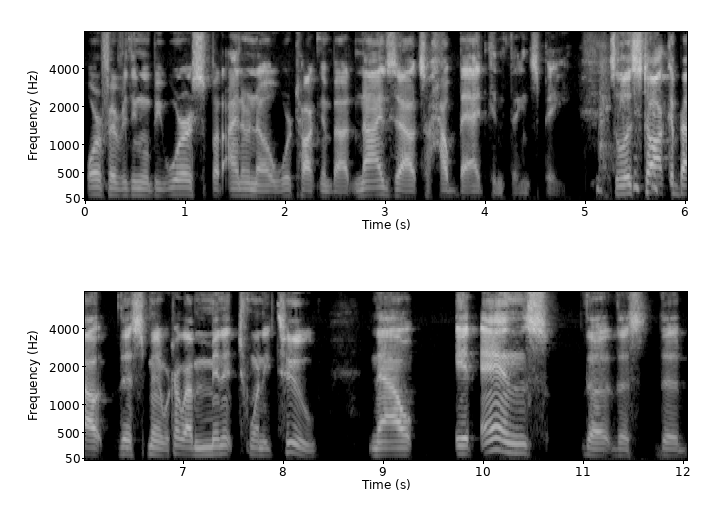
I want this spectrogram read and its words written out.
or if everything will be worse, but I don't know. We're talking about Knives Out, so how bad can things be? So let's talk about this minute. We're talking about minute 22. Now it ends the the the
